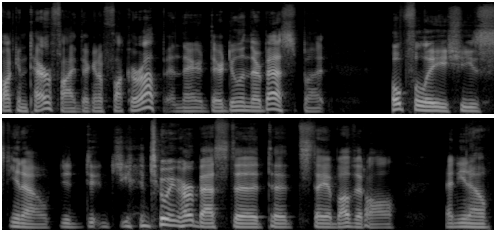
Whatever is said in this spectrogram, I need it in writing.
fucking terrified they're gonna fuck her up, and they're they're doing their best, but hopefully she's, you know, d- d- doing her best to to stay above it all. And you know,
